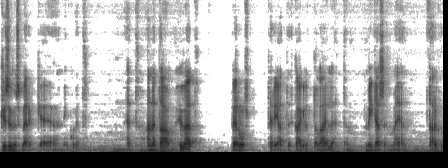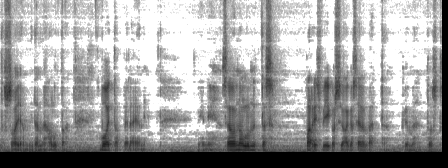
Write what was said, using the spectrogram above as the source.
kysymysmerkkejä. Niin kuin, että, että annetaan hyvät perusperiaatteet kaikille pelaajille, että mikä se meidän tarkoitus on ja mitä me halutaan voittaa pelejä. Niin, niin, niin se on ollut nyt tässä parissa viikossa jo aika selvää, että kyllä me tuosta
